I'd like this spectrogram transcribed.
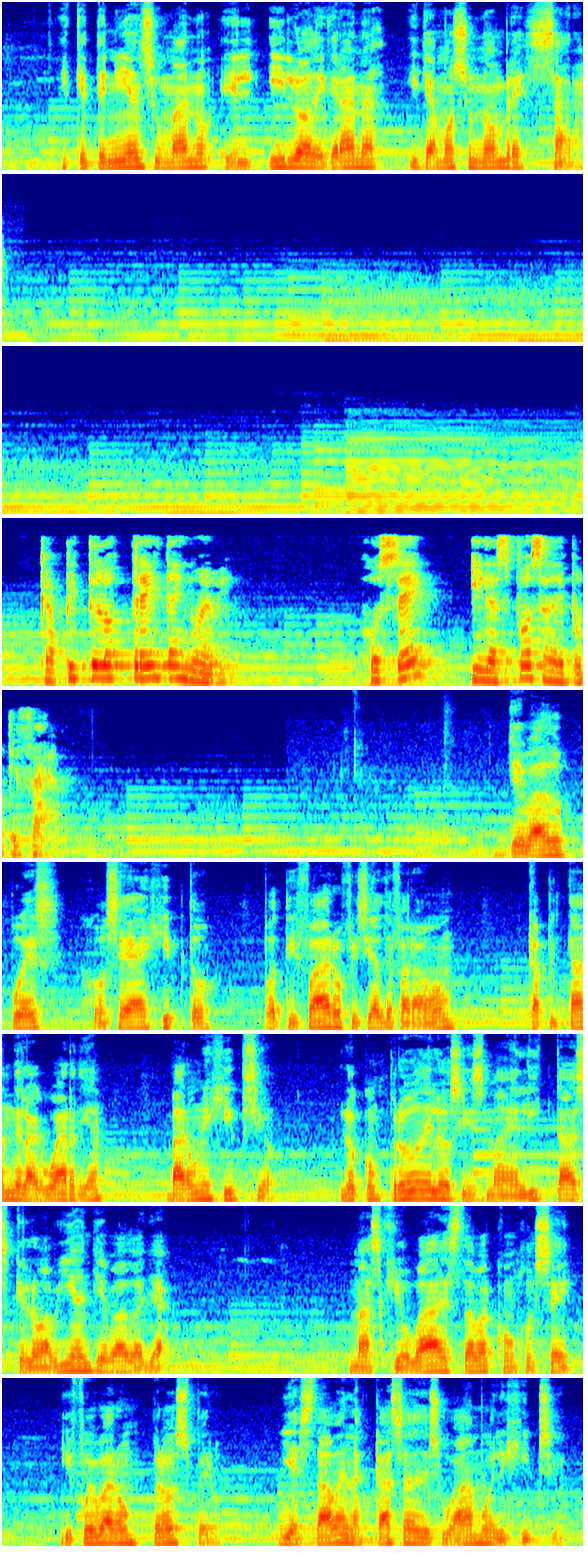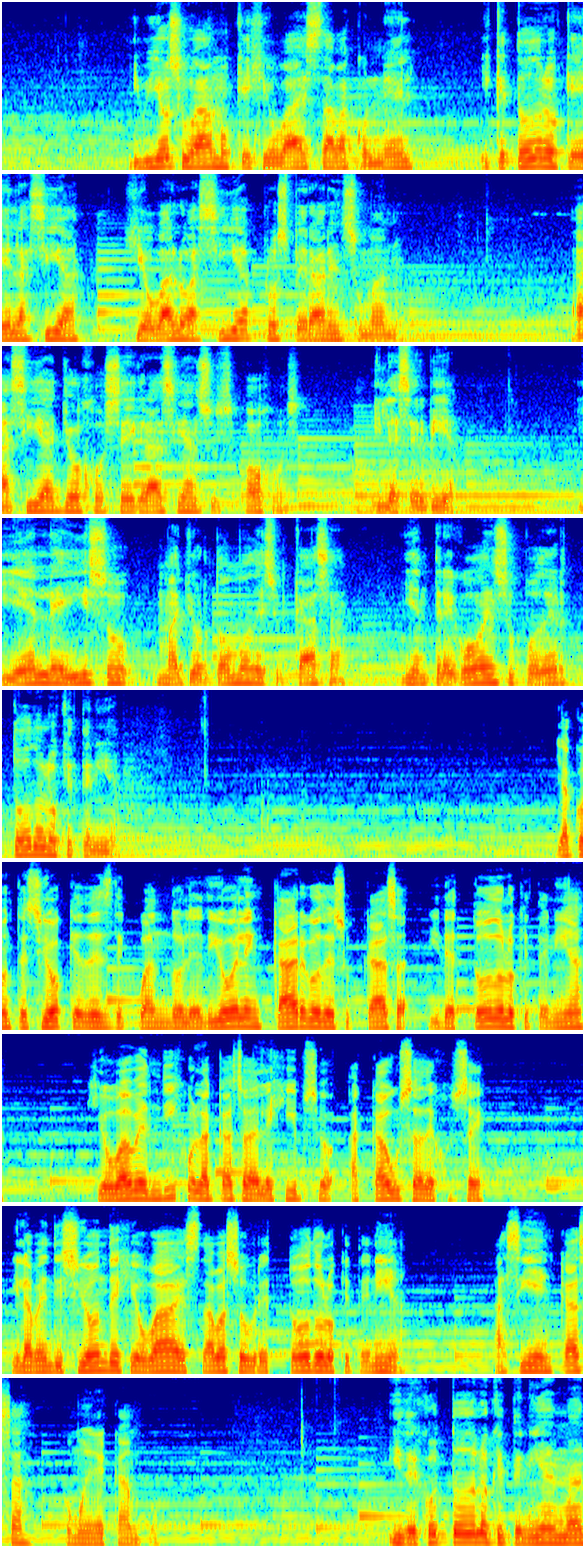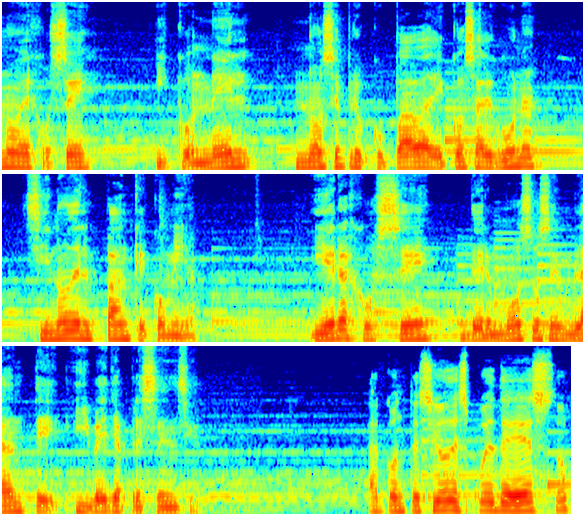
y que tenía en su mano el hilo de grana y llamó su nombre Sara. Capítulo 39 José y la esposa de Potifar Llevado pues José a Egipto, Potifar, oficial de Faraón, capitán de la guardia, varón egipcio, lo compró de los ismaelitas que lo habían llevado allá. Mas Jehová estaba con José, y fue varón próspero, y estaba en la casa de su amo el egipcio. Y vio su amo que Jehová estaba con él, y que todo lo que él hacía, Jehová lo hacía prosperar en su mano. Hacía yo José gracia en sus ojos, y le servía. Y él le hizo mayordomo de su casa, y entregó en su poder todo lo que tenía. Y aconteció que desde cuando le dio el encargo de su casa y de todo lo que tenía, Jehová bendijo la casa del egipcio a causa de José. Y la bendición de Jehová estaba sobre todo lo que tenía, así en casa como en el campo. Y dejó todo lo que tenía en mano de José, y con él no se preocupaba de cosa alguna, sino del pan que comía. Y era José de hermoso semblante y bella presencia. Aconteció después de esto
